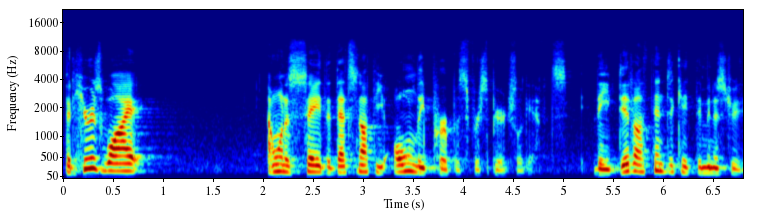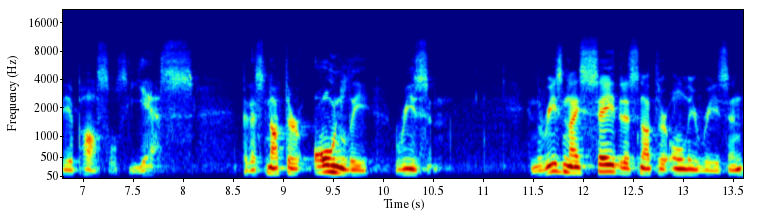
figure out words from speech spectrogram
But here's why I want to say that that's not the only purpose for spiritual gifts. They did authenticate the ministry of the apostles, yes, but that's not their only reason. And the reason I say that it's not their only reason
